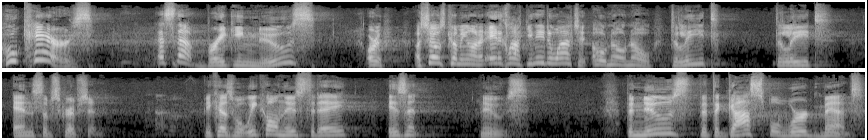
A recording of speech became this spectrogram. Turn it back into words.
Who cares? That's not breaking news. Or a show's coming on at 8 o'clock, you need to watch it. Oh, no, no. Delete, delete, end subscription. Because what we call news today isn't news. The news that the gospel word meant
